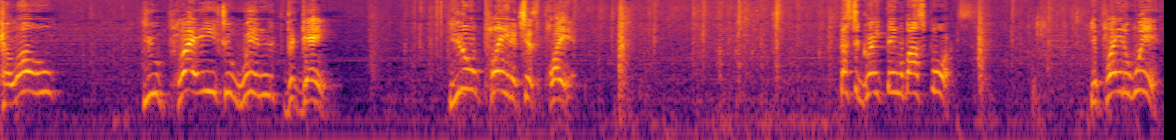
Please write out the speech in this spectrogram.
Hello? You play to win the game. You don't play to just play it. That's the great thing about sports. You play to win.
